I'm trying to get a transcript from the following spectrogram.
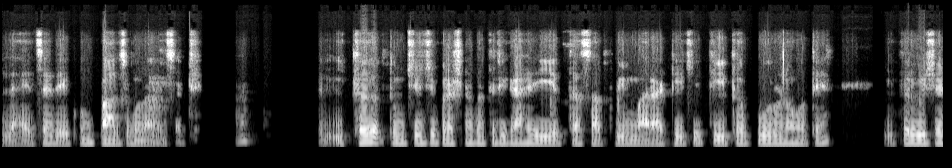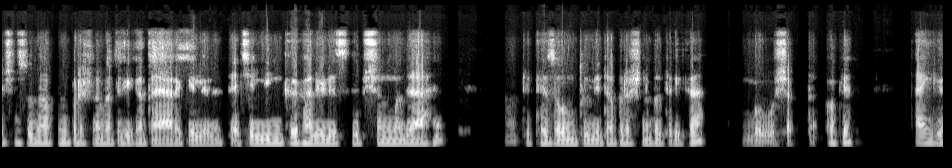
लिहायचं एकूण पाच गुणांसाठी. तर इथं तुमची जी प्रश्नपत्रिका आहे इयत्ता सातवी मराठीची ती इथं पूर्ण होते. इतर विषयाची सुद्धा आपण प्रश्नपत्रिका तयार केलेली आहे. त्याची लिंक खाली डिस्क्रिप्शनमध्ये आहे. तिथे जाऊन तुम्ही त्या प्रश्नपत्रिका बघू शकता. ओके थँक्यू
